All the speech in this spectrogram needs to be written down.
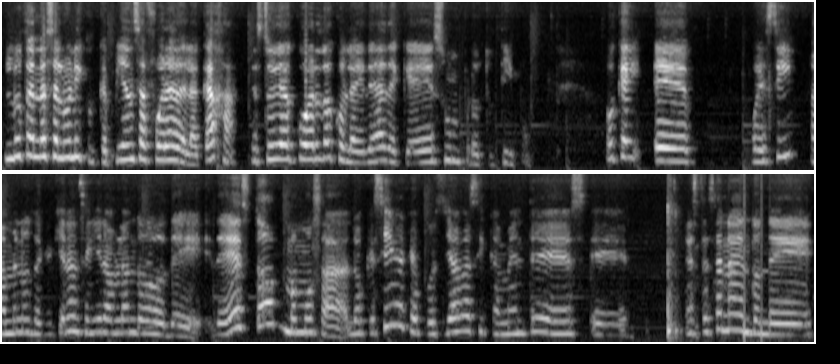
Luten es el único que piensa fuera de la caja. Estoy de acuerdo con la idea de que es un prototipo. Ok, eh, pues sí, a menos de que quieran seguir hablando de, de esto, vamos a lo que sigue, que pues ya básicamente es eh, esta escena en donde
